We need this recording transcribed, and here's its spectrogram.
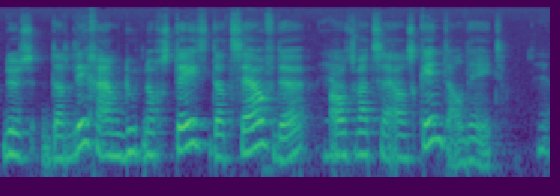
dus dat lichaam doet nog steeds datzelfde Ja. als wat zij als kind al deed. Ja.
